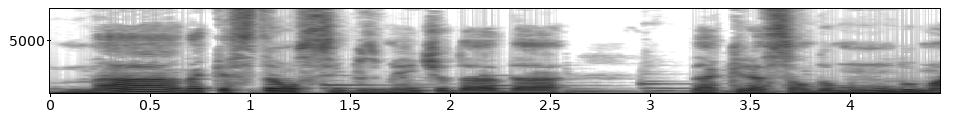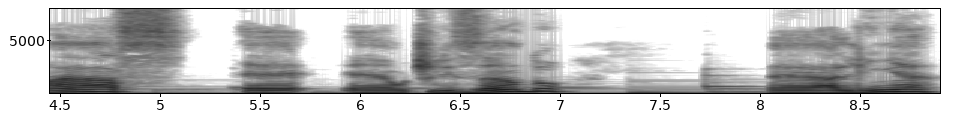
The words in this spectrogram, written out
na, na questão simplesmente da, da, da criação do mundo, mas é, é utilizando é, a linha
